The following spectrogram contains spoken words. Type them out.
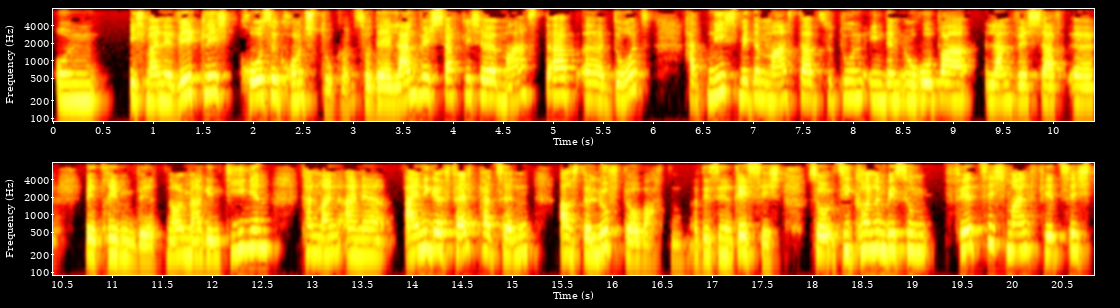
Und ich meine wirklich große Grundstücke. So der landwirtschaftliche Maßstab äh, dort hat nichts mit dem Maßstab zu tun, in dem Europa Landwirtschaft äh, betrieben wird. Ne? In Argentinien kann man eine, einige Feldparzellen aus der Luft beobachten. Die sind riesig. So, sie können bis zum 40 mal 40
